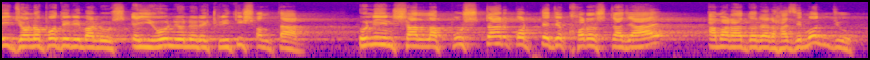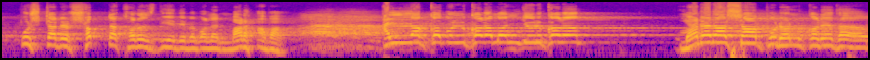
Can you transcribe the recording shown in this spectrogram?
এই জনপদেরই মানুষ, এই ইউনিয়নের কৃতি সন্তান। উনি ইনশাল্লাহ পোস্টার করতে যে খরচটা যায়, আমার আদরের হাজি মঞ্জু পোস্টারের সবটা খরচ দিয়ে দেবে বলেন মার হাবা আল্লাহ কবুল করো, মঞ্জুর করো। মনের আশা পূরণ করে দাও,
